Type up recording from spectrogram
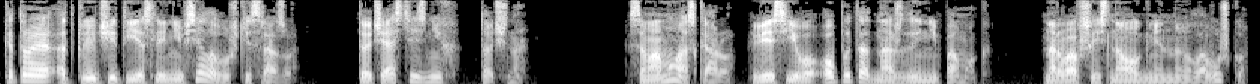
которое отключит, если не все ловушки сразу, то часть из них точно. Самому Оскару весь его опыт однажды не помог. Нарвавшись на огненную ловушку,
